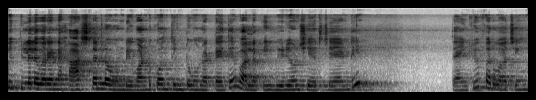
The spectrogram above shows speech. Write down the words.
మీ పిల్లలు ఎవరైనా హాస్టల్లో ఉండి వండుకొని తింటూ ఉన్నట్టయితే వాళ్ళకి ఈ వీడియోని షేర్ చేయండి. Thank you for watching.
